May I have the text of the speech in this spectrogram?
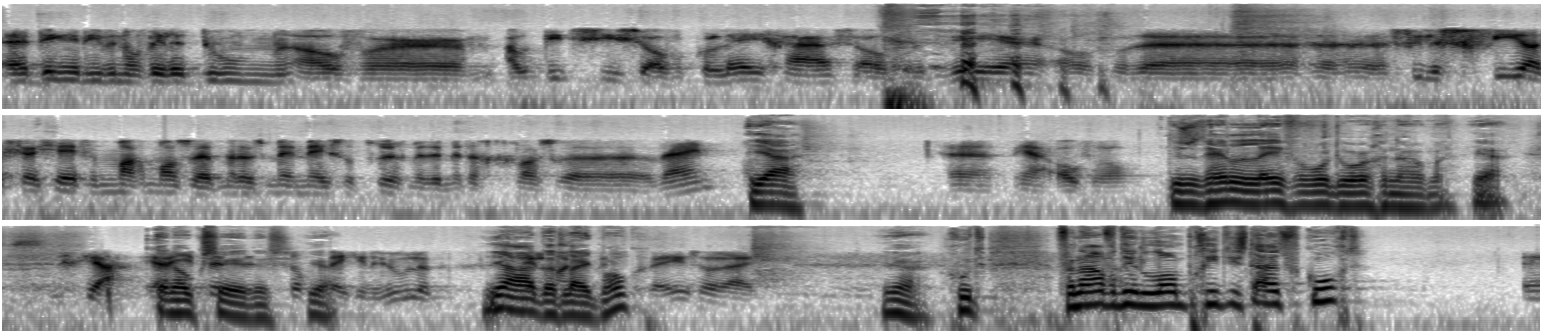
uh, dingen die we nog willen doen, over audities, over collega's, over het weer, over filosofie, als je, als je even mazzel hebt, maar dat is meestal terug met, met een glas wijn. Ja. ja, overal. Dus het hele leven wordt doorgenomen. Ja, ja en ook is toch ja. een beetje een huwelijk. Ja, dat lijkt me ook. Ja, goed. Vanavond in de Lampengiet is het uitverkocht? Uh,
